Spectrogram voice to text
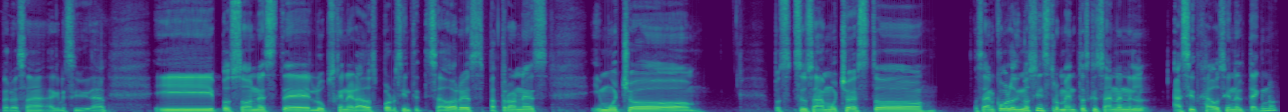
pero esa agresividad. Y pues son este loops generados por sintetizadores, patrones y mucho, pues se usaba mucho esto. O sea, eran como los mismos instrumentos que usan en el acid house y en el techno,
